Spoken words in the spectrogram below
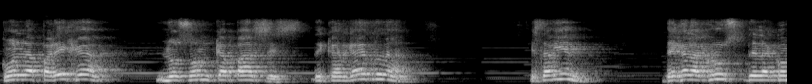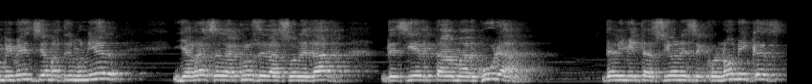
con la pareja no son capaces de cargarla. Está bien, deja la cruz de la convivencia matrimonial y abraza la cruz de la soledad, de cierta amargura, de limitaciones económicas,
